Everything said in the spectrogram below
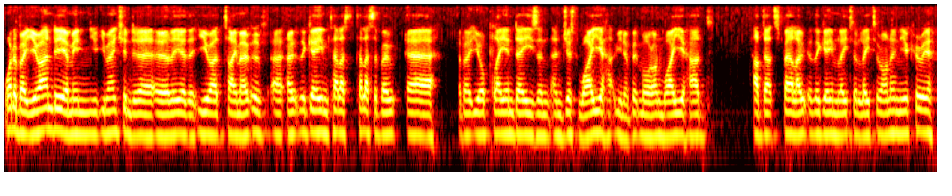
What about you, Andy? I mean, you, you mentioned uh, earlier that you had time out of uh, out of the game. Tell us tell us about uh, about your playing days and, and just why you ha- you know a bit more on why you had had that spell out of the game later later on in your career.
